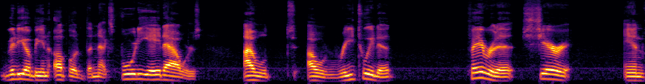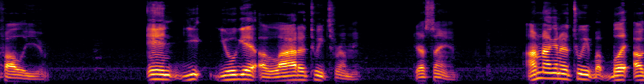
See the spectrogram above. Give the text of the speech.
video being uploaded, the next 48 hours, I will t- I will retweet it, favorite it, share it, and follow you. And you you'll get a lot of tweets from me. Just saying. I'm not gonna tweet, but Blake, I'll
